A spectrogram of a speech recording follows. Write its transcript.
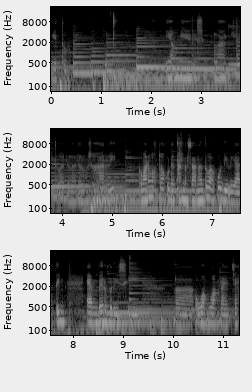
Gitu yang miris lagi itu adalah dalam sehari. Kemarin waktu aku datang ke sana tuh aku diliatin ember berisi uh, uang-uang receh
